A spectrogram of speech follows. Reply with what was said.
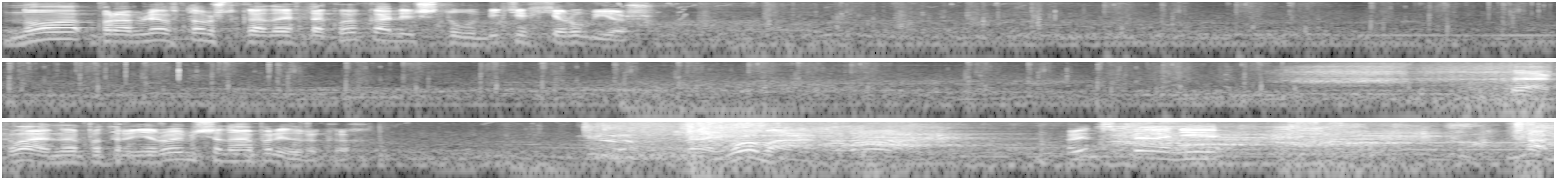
Но проблема в том, что когда их такое количество, убить их хер убьешь. Так, ладно, потренируемся на призраках. Дай, Вова! В принципе, они... Бам.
